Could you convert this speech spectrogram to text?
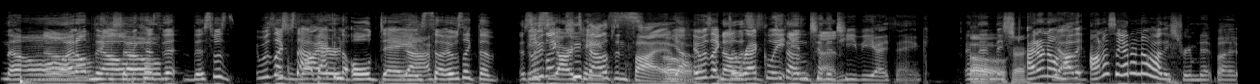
No, I don't think no, so. because th- this was it was like like back in the old days. Yeah. So it was like the This was VCR like tapes. 2005. Oh. Yeah. It was like No, directly into the TV, I think. And Oh, then they, okay. I don't know how they. Honestly, I don't know how they streamed it, but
